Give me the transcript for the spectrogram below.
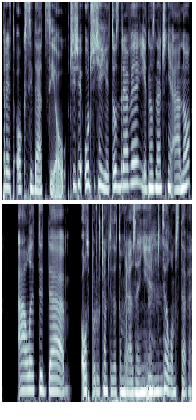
pred oxidáciou. Čiže určite je to zdravé, jednoznačne áno, ale teda odporúčam teda to mrazenie mm-hmm. v celom stave.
